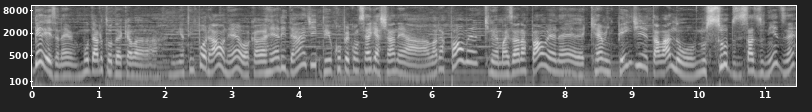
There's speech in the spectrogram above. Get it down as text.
beleza, né? Mudaram toda aquela linha temporal, né? Ou aquela realidade. Daí o Cooper consegue achar, né? A Laura Palmer, que não é mais Laura Palmer, né? É Karen Page, tá lá no, no sul dos Estados Unidos, né?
